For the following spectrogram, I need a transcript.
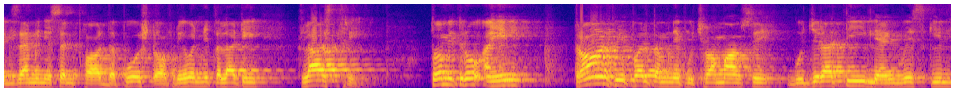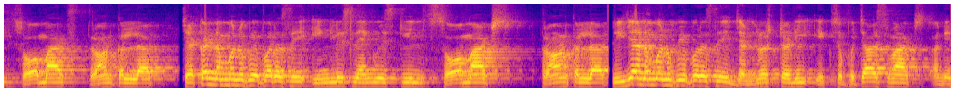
examination for the post of revenue તલાટી ક્લાસ થ્રી તો મિત્રો, અહીં ત્રણ પેપર તમને પૂછવામાં આવશે. ગુજરાતી લેંગ્વેજ સ્કિલ સો માર્ક્સ ત્રણ કલાક. સેકન્ડ નંબરનું પેપર હશે ઇંગ્લિશ લેંગ્વેજ સ્કિલ સો માર્ક્સ ત્રણ કલાક. ત્રીજા નંબરનું પેપર હશે જનરલ સ્ટડી એકસો પચાસ માર્ક્સ અને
